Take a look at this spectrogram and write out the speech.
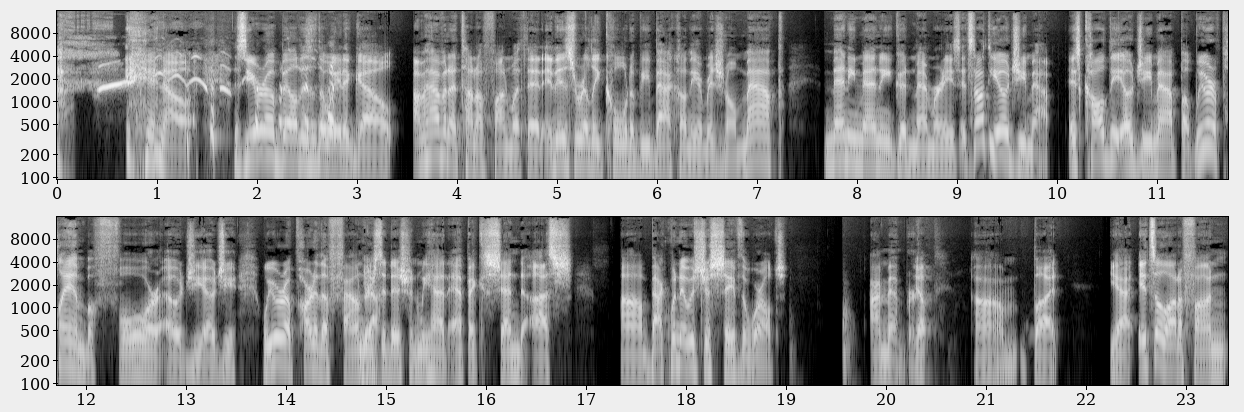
you know, zero build is the way to go. I'm having a ton of fun with it. It is really cool to be back on the original map. Many, many good memories. It's not the OG map. It's called the OG map, but we were playing before OG OG. We were a part of the Founders yeah. Edition. We had Epic send us um, back when it was just Save the World. I remember. Yep. Um, but yeah, it's a lot of fun.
